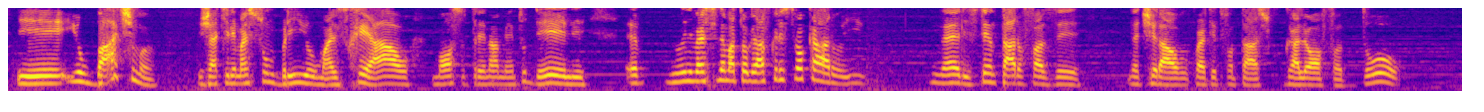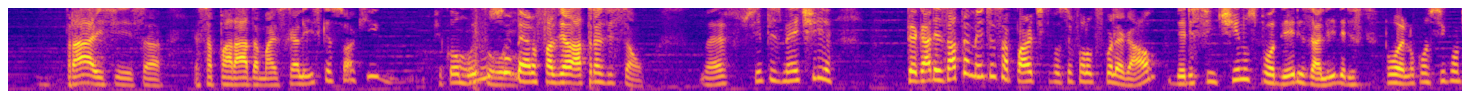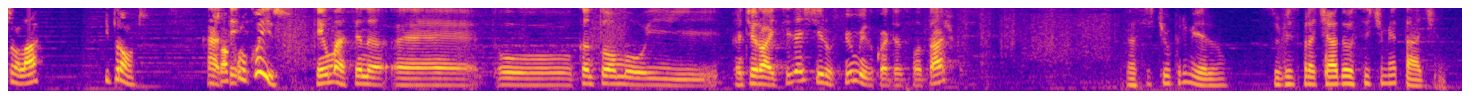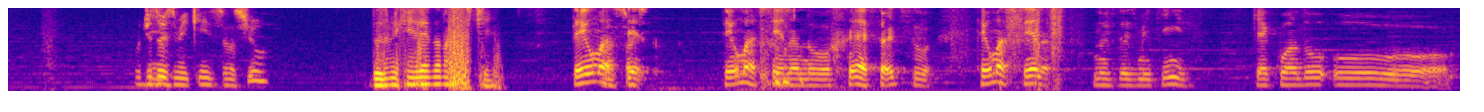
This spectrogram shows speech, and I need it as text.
E, e o Batman, já que ele é mais sombrio, mais real, mostra o treinamento dele. É, no universo cinematográfico eles trocaram e né, eles tentaram fazer né, tirar o Quarteto Fantástico galhofa do pra esse, essa, essa parada mais realística, só que ficou muito não ruim. souberam fazer a transição. Né? Simplesmente pegaram exatamente essa parte que você falou que ficou legal, deles sentindo os poderes ali, deles, pô, eu não consigo controlar, e pronto. Cara, Só tem, colocou isso. Tem uma cena, é, o Cantomo e Anti-Herói, vocês assistiram o filme do Quarteto Fantástico? Eu assisti o primeiro. Surfista Prateado eu assisti metade. O de 2015 você não assistiu? 2015 ainda não assisti. Tem uma ah, cena. Sorte... Tem uma cena no. é, sorte sua. Tem uma cena no de 2015 que é quando o.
